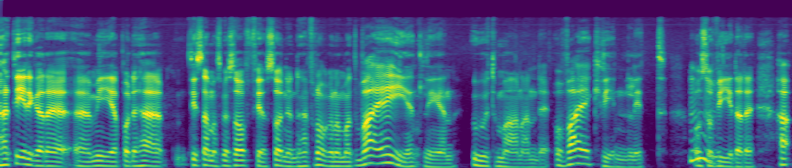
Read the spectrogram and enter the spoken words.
här tidigare, äh, Mia, på det här tillsammans med Sofia och Sonja, den här frågan om att vad är egentligen utmanande och vad är kvinnligt mm. och så mm. vidare. Ha,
